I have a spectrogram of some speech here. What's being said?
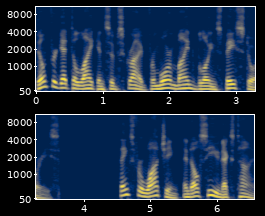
don't forget to like and subscribe for more mind-blowing space stories. Thanks for watching, and I'll see you next time.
